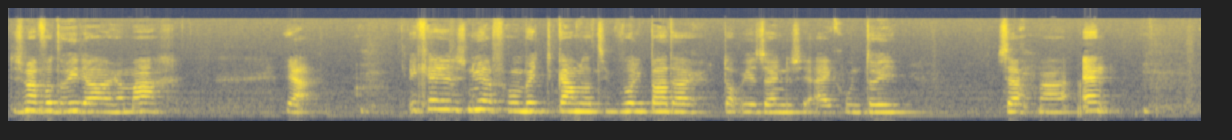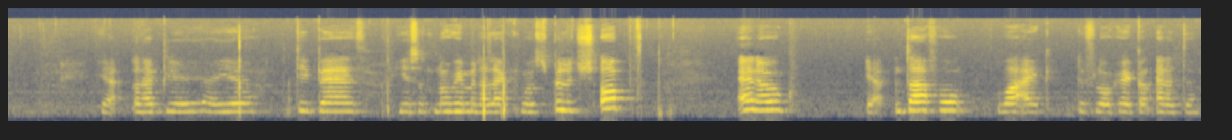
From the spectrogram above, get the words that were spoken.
is maar voor drie dagen, maar ja, ik ga je dus nu even een beetje de kamer laten zien voor die paar dagen dat we zijn, dus ja, eigenlijk gewoon drie, zeg maar, en ja, dan heb je hier die bed. Hier zit nog een met daar gewoon spulletjes op. En ook ja, een tafel waar ik de vlog kan editen.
